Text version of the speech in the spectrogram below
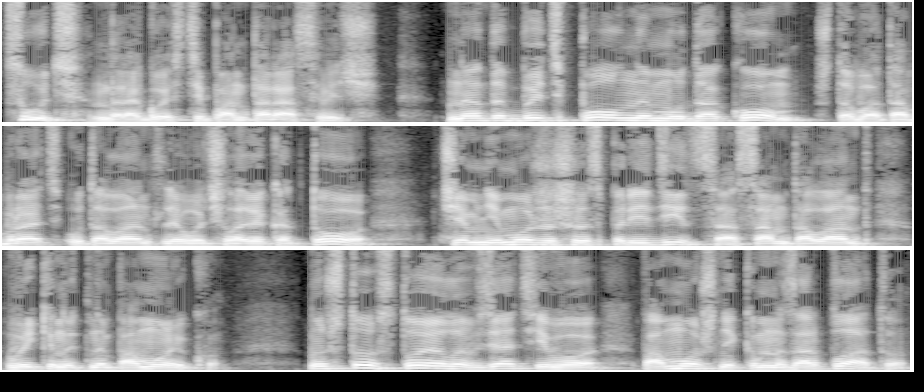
«Суть, дорогой Степан Тарасович, надо быть полным мудаком, чтобы отобрать у талантливого человека то, чем не можешь распорядиться, а сам талант выкинуть на помойку. Ну что стоило взять его помощником на зарплату?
